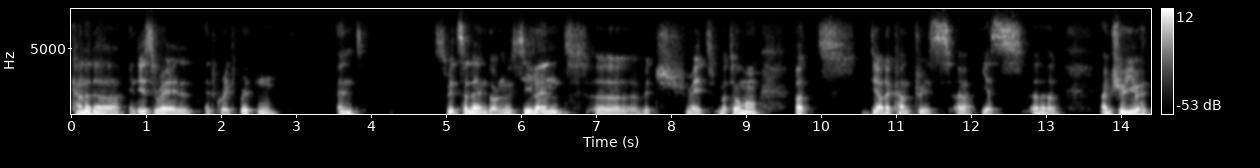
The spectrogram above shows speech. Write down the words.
Canada and Israel and Great Britain and Switzerland or New Zealand, uh, which made Matomo, but the other countries, uh, yes, uh, I'm sure you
